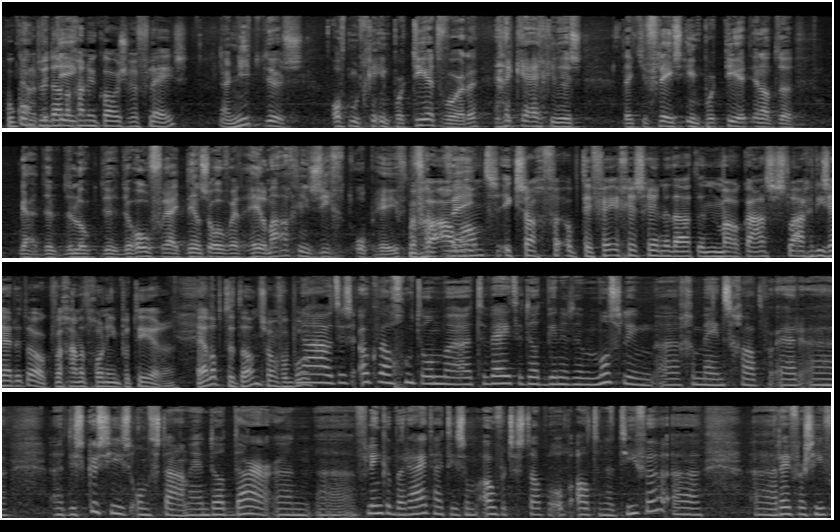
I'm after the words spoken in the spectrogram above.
Hoe komt dat u dan nog aan betekent- uw vlees? Nou, niet dus. Of het moet geïmporteerd worden. En dan krijg je dus dat je vlees importeert... en dat de, ja, de, de, de, de overheid, de Nederlandse overheid helemaal geen zicht op heeft. Mevrouw Wij- Ouwehand, ik zag op tv gisteren inderdaad een Marokkaanse slager... die zei het ook, we gaan het gewoon importeren. Helpt het dan, zo'n verbod? Nou, het is ook wel goed om eh, te weten dat binnen de moslimgemeenschap er eh, eh, discussie is ontstaan. En dat daar een eh, flinke bereidheid is om over te stappen op alternatieven. eh eh, reversief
